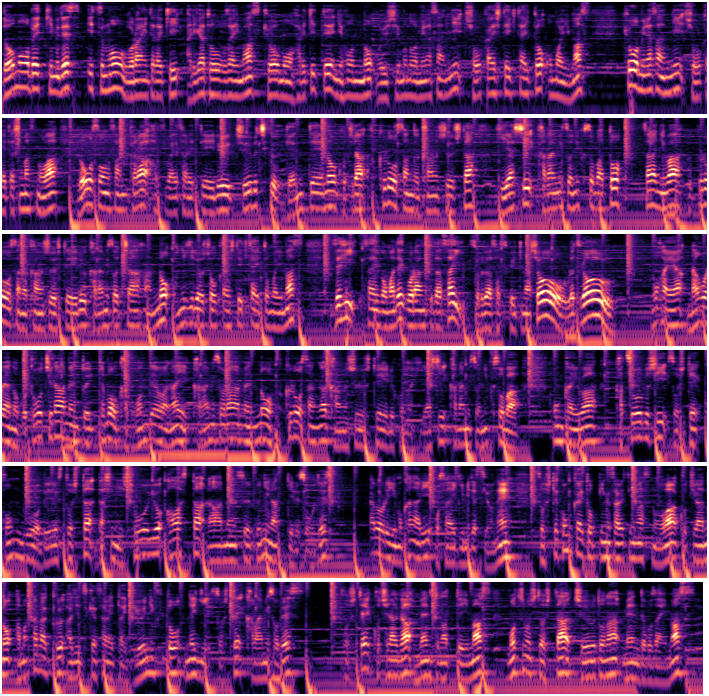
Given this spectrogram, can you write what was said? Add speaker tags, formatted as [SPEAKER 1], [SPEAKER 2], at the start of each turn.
[SPEAKER 1] どうも、ベッキムです。いつもご覧いただきありがとうございます。今日も張り切って日本の美味しいものを皆さんに紹介していきたいと思います。今日皆さんに紹介いたしますのは、ローソンさんから発売されている中部地区限定のこちら、フクロウさんが監修した冷やし辛味噌肉そばと、さらにはフクロウさんが監修している辛味噌チャーハンのおにぎりを紹介していきたいと思います。ぜひ最後までご覧ください。それでは早速いきましょう。レッツゴーもはや名古屋のご当地ラーメンといっても過言ではない辛味噌ラーメンのフクロウさんが監修しているこの冷やし辛味噌肉そば。今回は鰹節そして昆布をベースとしただしに醤油を合わせたラーメンスープになっているそうです。カロリーもかなり抑え気味ですよね。そして今回トッピングされていますのはこちらの甘辛く味付けされた牛肉とネギそして辛味噌です。そしてこちらが麺となっています。もちもちとした中太な麺でございます。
